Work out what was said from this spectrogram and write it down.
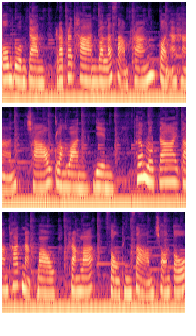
ต้มรวมกัน รับประทานวันละ 3 ครั้งก่อนอาหาร เช้า กลางวัน เย็น เพิ่มลดได้ตามธาตุหนักเบา ครั้งละ 2-3 ช้อนโต๊ะ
